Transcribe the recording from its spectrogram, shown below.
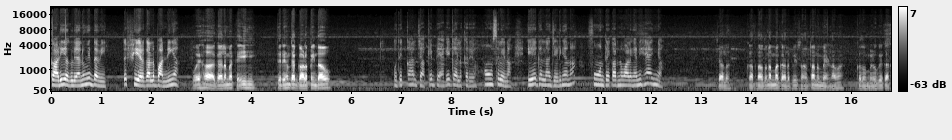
ਗਾੜੀ ਅਗਲਿਆਂ ਨੂੰ ਵੀ ਦਵੀਂ ਤੇ ਫੇਰ ਗੱਲ ਬਾਨੀ ਆ। ਓਏ ਹਾਂ ਗੱਲ ਮੈਂ ਕਹੀ ਸੀ ਤੇਰੇ ਹੁੰਦਾ ਗਲ ਪੈਂਦਾ ਉਹ। ਉਹਦੇ ਘਰ ਜਾ ਕੇ ਬਹਿ ਕੇ ਗੱਲ ਕਰਿਓ ਹੌਸਲੇ ਨਾਲ। ਇਹ ਗੱਲਾਂ ਜਿਹੜੀਆਂ ਨਾ ਫੋਨ ਤੇ ਕਰਨ ਵਾਲੀਆਂ ਨਹੀਂ ਹੈਗੀਆਂ। ਚੱਲ ਕਰਦਾ ਉਹਦੇ ਨਾਲ ਮੈਂ ਗੱਲ ਵੀ ਸਾਹਿਬ ਤੁਹਾਨੂੰ ਮਿਲਣਾ ਵਾ ਕਦੋਂ ਮਿਲੋਗੇ ਘਰ।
